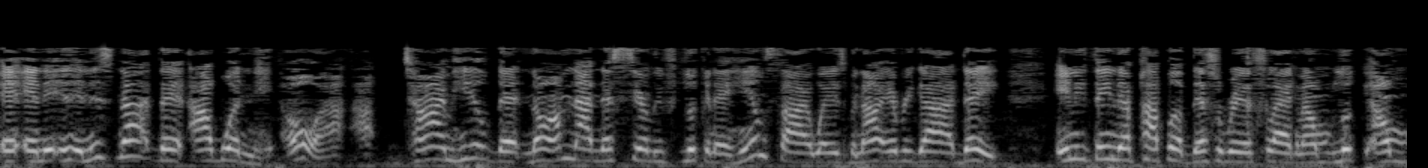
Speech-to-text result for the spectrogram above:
and and, and it's not that I wasn't. Oh, I, I, time healed that. No, I'm not necessarily looking at him sideways, but now every guy I date, anything that pop up, that's a red flag, and I'm look, I'm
